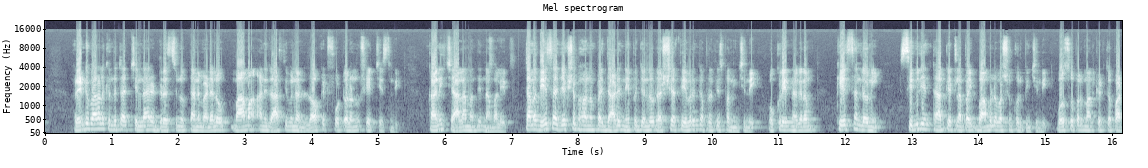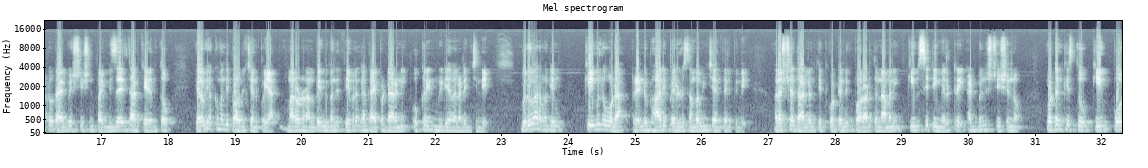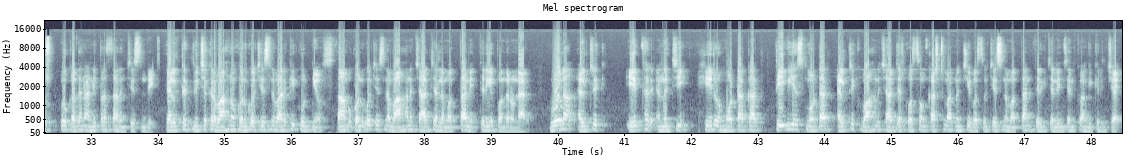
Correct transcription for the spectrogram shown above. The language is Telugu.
రెండు వారాల కిందట చిన్నారి డ్రెస్సును తన మెడలో మామ అని రాసి ఉన్న లాకెట్ ఫోటోలను షేర్ చేసింది. కానీ చాలామంది నమ్మలేదు. తమ దేశ అధ్యక్ష భవనంపై దాడి నేపథ్యంలో రష్యా తీవ్రంగా ప్రతిస్పందించింది. ఉక్రెయిన్ నగరం కేర్సన్లోని సివిలియన్ టార్గెట్లపై బాంబుల వర్షం కురిపించింది. ఓ సూపర్ మార్కెట్తో పాటు రైల్వే స్టేషన్పై మిజైల్ దాడి చేయడంతో ఇరవై ఒక్క మంది పౌరులు చనిపోయారు. మరో నలభై ఎనిమిది మంది తీవ్రంగా గాయపడ్డారని ఉక్రెయిన్ మీడియా వెల్లడించింది. గురువారం ఉదయం కీవులో కూడా రెండు భారీ పేర్లు సంభవించాయని తెలిపింది. రష్యా దాడులను తిప్పికొట్టేందుకు పోరాడుతున్నామని కివ్ సిటీ మిలిటరీ అడ్మినిస్ట్రేషన్ను ఉటంకిస్తూ కీవ్ పోస్ట్ ఓ కథనాన్ని ప్రసారం చేసింది. ఎలక్ట్రిక్ ద్విచక్ర వాహనం కొనుగోలు చేసిన వారికి గుడ్ న్యూస్. తాము కొనుగోలు చేసిన వాహన ఛార్జర్ల మొత్తాన్ని తిరిగి పొందనున్నారు. Ola electric Ather energy Hero MotoCorp TVS motor electric వాహన ఛార్జర్ కోసం కస్టమర్ నుంచి వసూలు చేసిన మొత్తాన్ని తిరిగి చెల్లించేందుకు అంగీకరించాయి.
